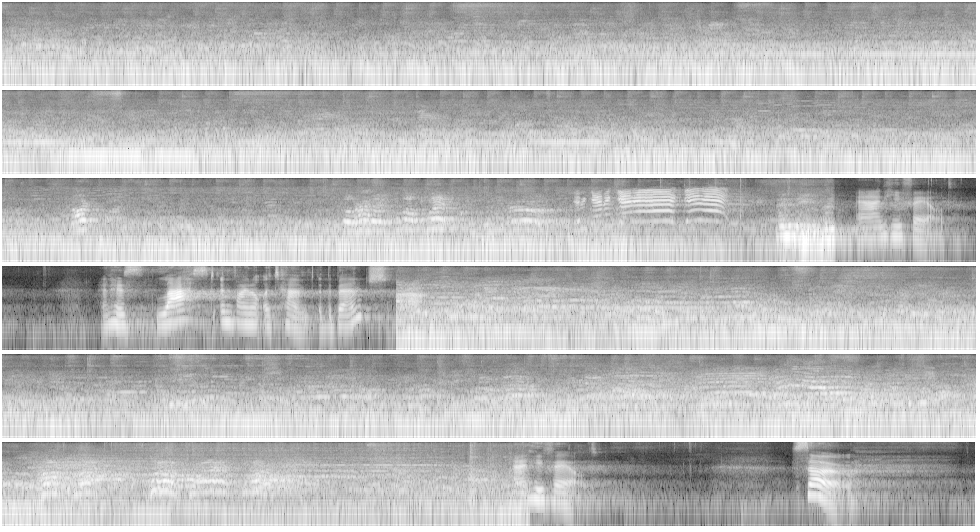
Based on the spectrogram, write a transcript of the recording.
And he failed. And his last and final attempt at the bench. And he failed. So,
